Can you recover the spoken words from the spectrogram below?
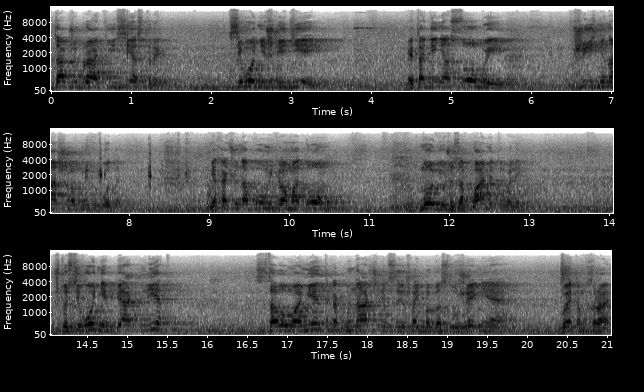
А также, братья и сестры, сегодняшний день – это день особый в жизни нашего прихода. Я хочу напомнить вам о том, многие уже запамятовали, что сегодня пять лет – с того момента, как мы начали совершать богослужение в этом храме.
